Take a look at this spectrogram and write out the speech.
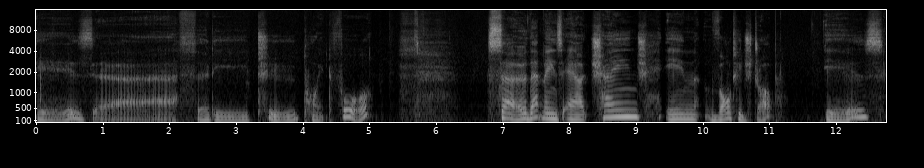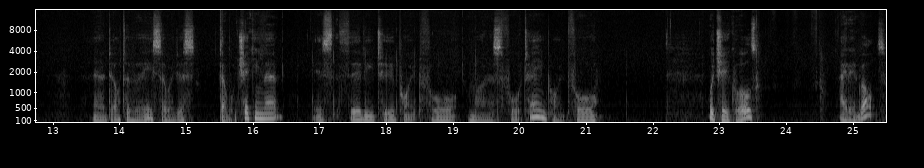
is uh, 32.4. So that means our change in voltage drop is our delta V, so we're just double checking that, is 32.4 minus 14.4, which equals 18 volts.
